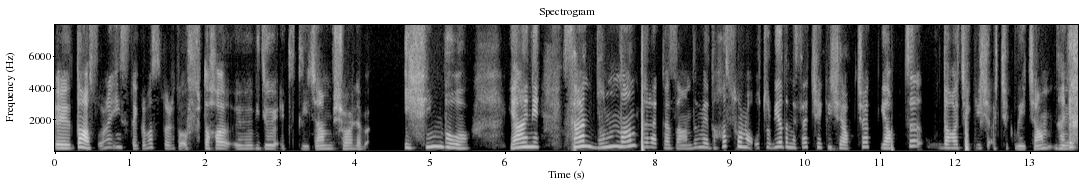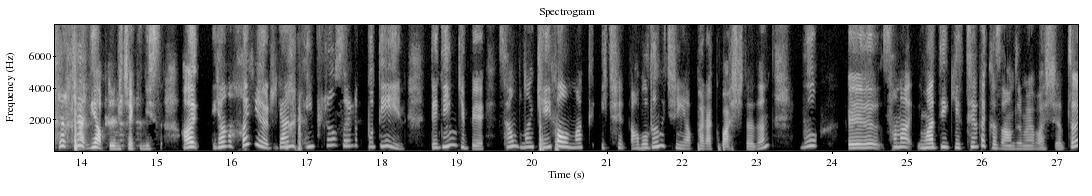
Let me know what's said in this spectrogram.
Ee, daha sonra Instagram'a story'de of daha e, videoyu editleyeceğim şöyle işin bu. Yani sen bundan para kazandın ve daha sonra otur ya da mesela çekiliş yapacak yaptı daha çekilişi açıklayacağım. Hani kendi yaptığı bir çekiliş. Ha, ya hayır yani influencerlık bu değil. Dediğin gibi sen bundan keyif almak için aldığın için yaparak başladın. Bu e, sana maddi getiri de kazandırmaya başladı.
